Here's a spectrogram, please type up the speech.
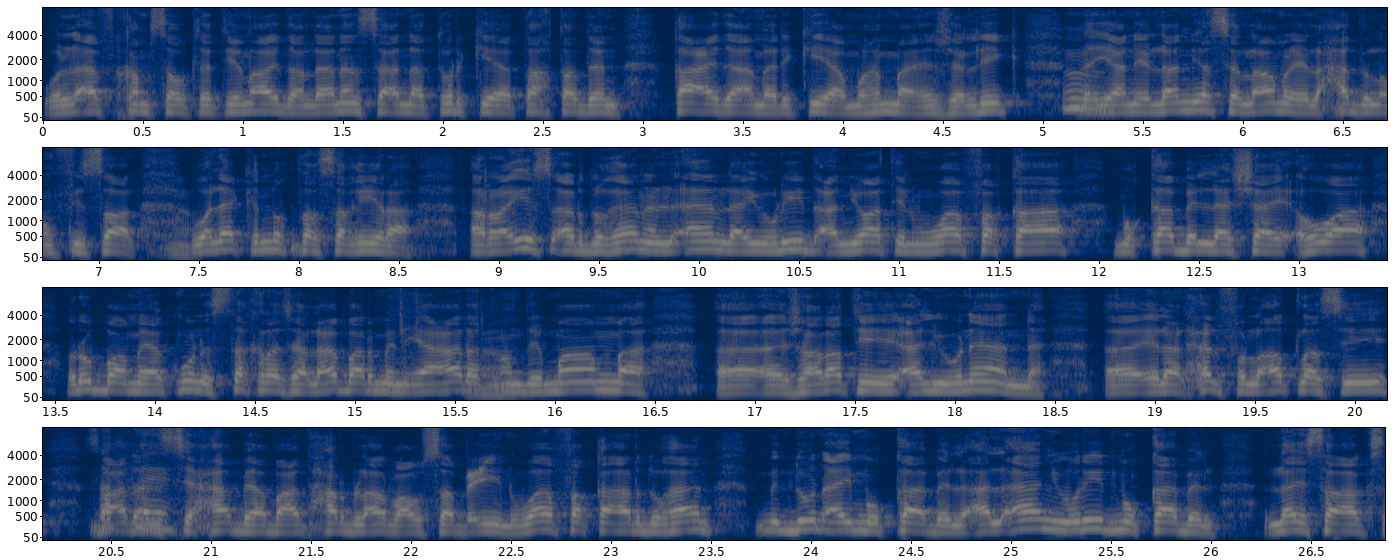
والأف 35 أيضا. لا ننسى أن تركيا تحتضن قاعدة أمريكية مهمة إنجليك. يعني لن يصل الأمر إلى حد الانفصال. نعم. ولكن نقطة صغيرة الرئيس أردوغان الآن لا يريد أن يعطي الموافقة مقابل لا شيء. هو ربما يكون استخرج العبر من إعادة نعم. انضمام آه، جارته اليونان آه، إلى الحلف الأطلسي صحيح. بعد انسحابها بعد حرب ال 74 وافق أردوغان من دون أي مقابل. الآن يريد مقابل ليس أكثر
